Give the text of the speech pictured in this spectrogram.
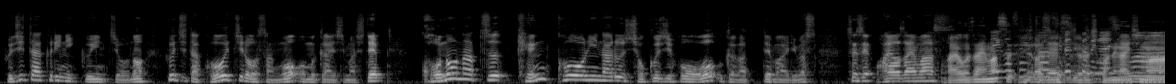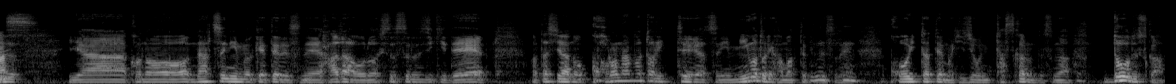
藤田クリニック院長の藤田光一郎さんをお迎えしましてこの夏健康になる食事法を伺ってまいります先生おはようございますおはようございます。よろしくお願いします。いやーこの夏に向けてですね肌を露出する時期で私あのコロナ太りっていうやつに見事にはまっててですねこういったテーマ非常に助かるんですがどうですか？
